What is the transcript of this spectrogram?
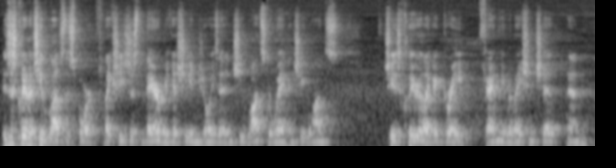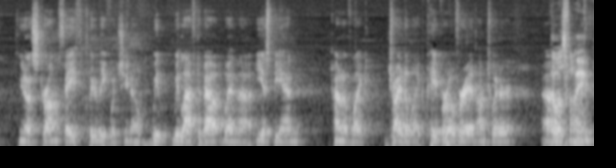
It's just clear that she loves the sport. Like she's just there because she enjoys it and she wants to win and she wants. She is clear like a great family relationship and you know strong faith clearly, which you know we we laughed about when uh, ESPN kind of like tried to like paper over it on Twitter. Um, That was funny.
